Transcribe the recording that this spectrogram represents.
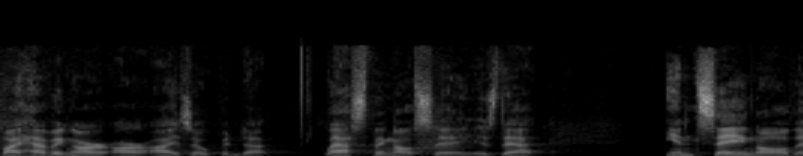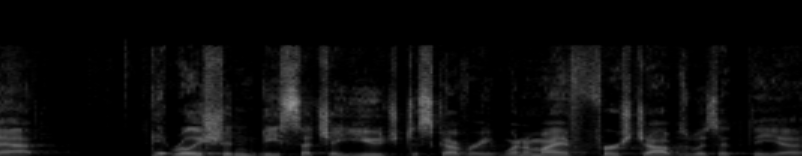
by having our, our eyes opened up. Last thing I'll say is that in saying all that, it really shouldn't be such a huge discovery. One of my first jobs was at the, uh,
